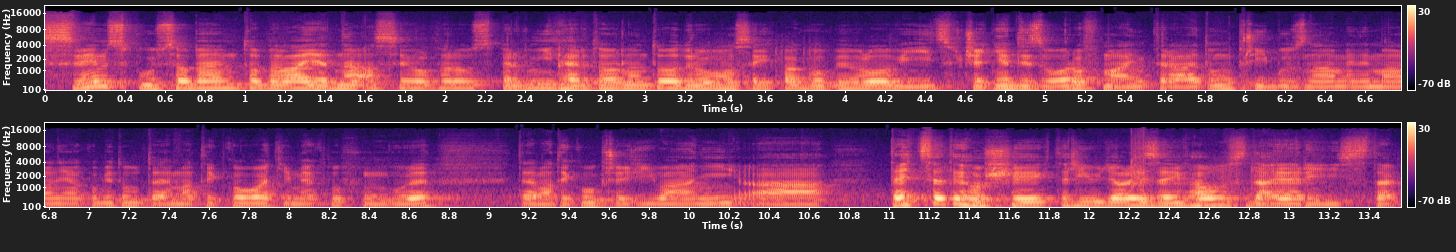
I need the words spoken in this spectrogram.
svým způsobem to byla jedna asi opravdu z prvních her tohohle toho druhu, on se jich pak objevilo víc, včetně This War of Mine, která je tomu příbuzná minimálně jakoby tou tématikou a tím, jak to funguje, tématikou přežívání. A teď se ty hoši, kteří udělali Safe House Diaries, tak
